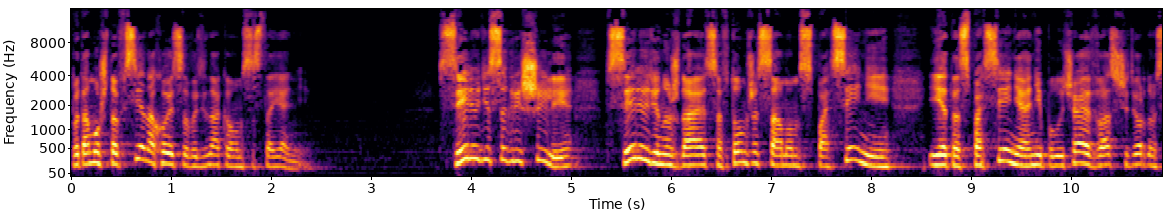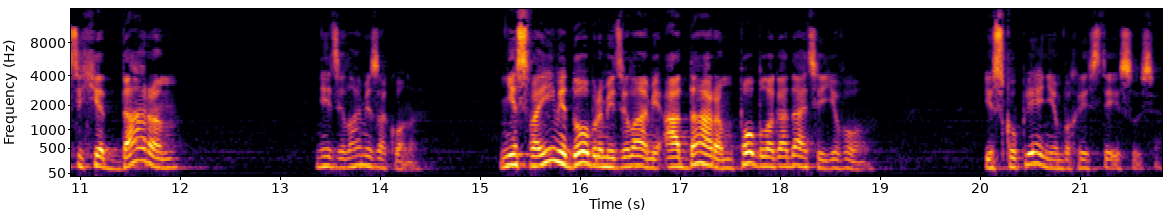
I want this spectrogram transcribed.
потому что все находятся в одинаковом состоянии. Все люди согрешили, все люди нуждаются в том же самом спасении, и это спасение они получают в 24 стихе даром – не делами закона, не своими добрыми делами, а даром по благодати Его, искуплением во Христе Иисусе.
